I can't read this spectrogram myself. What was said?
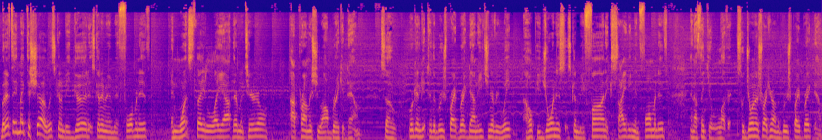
But if they make the show, it's going to be good, it's going to be informative, and once they lay out their material, I promise you I'll break it down. So we're going to get to the Bruce Bright breakdown each and every week. I hope you join us. It's going to be fun, exciting, informative, and I think you'll love it. So join us right here on the Bruce Bright Breakdown.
